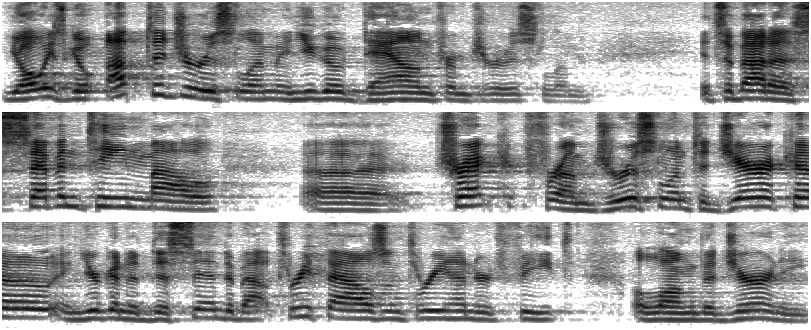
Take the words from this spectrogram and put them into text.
You always go up to Jerusalem and you go down from Jerusalem. It's about a 17 mile uh, trek from Jerusalem to Jericho, and you're going to descend about 3,300 feet along the journey.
